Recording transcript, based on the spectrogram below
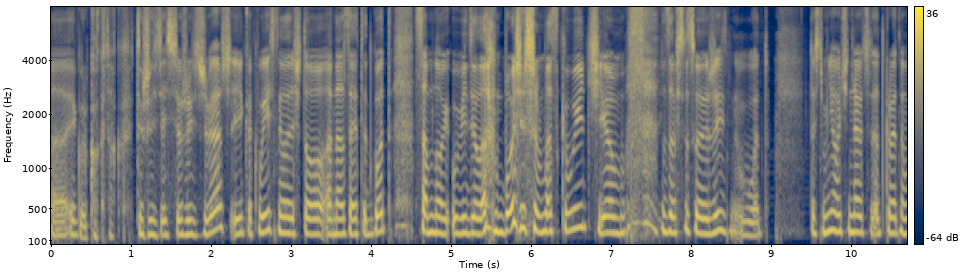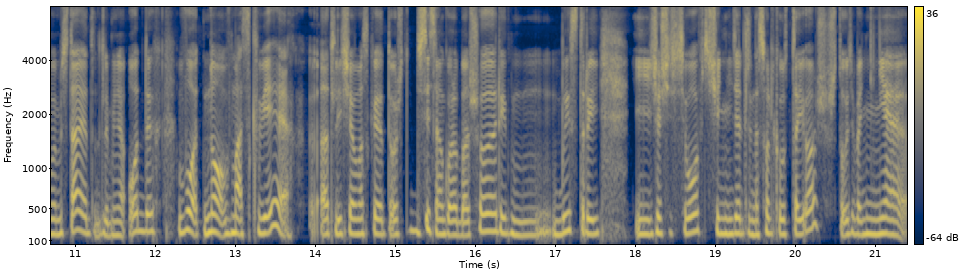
А, я говорю, как так? Ты же здесь всю жизнь живешь. И как выяснилось, что она за этот год со мной увидела больше Москвы, чем за всю свою жизнь. Вот. То есть мне очень нравится открывать новые места, это для меня отдых. Вот, но в Москве, отличие в Москве то, что действительно город большой, ритм быстрый, и чаще всего в течение недели ты настолько устаешь, что у тебя не,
